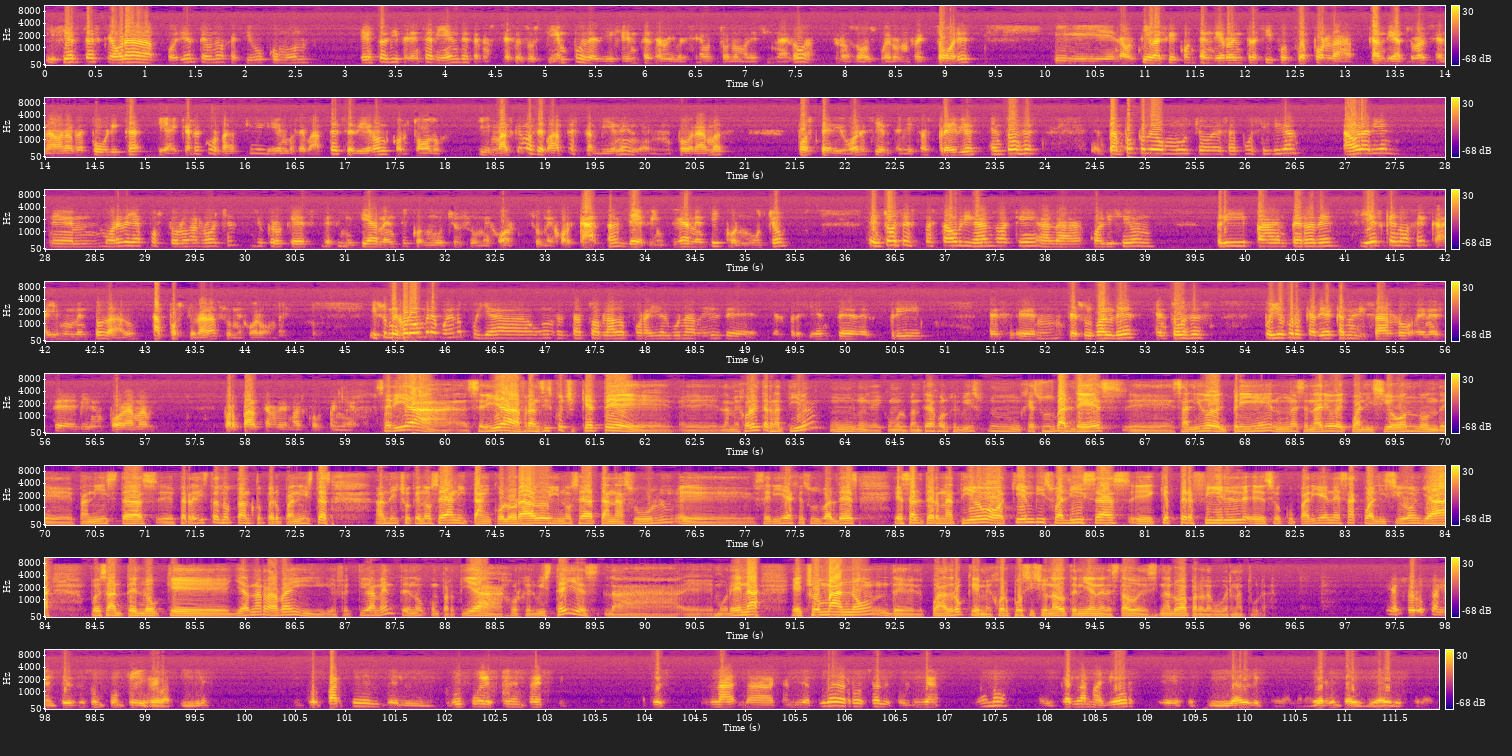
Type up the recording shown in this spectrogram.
y cierto es que ahora podrían tener un objetivo común. Estas diferencias vienen desde, desde sus tiempos de dirigentes de la Universidad Autónoma de Sinaloa. Los dos fueron rectores y la última vez que contendieron entre sí fue, por la candidatura al Senado de la República y hay que recordar que en los debates se dieron con todo y más que en los debates también en, programas posteriores y entrevistas previas. Entonces, tampoco veo mucho esa posibilidad. Ahora bien, eh, Morena ya postuló a Rocha, yo creo que es definitivamente y con mucho su mejor, su mejor carta, definitivamente y con mucho. Entonces, pues está obligando a que a la coalición PRI, PAN, PRD, si es que no se cae en un momento dado, a postular a su mejor hombre. Y su mejor hombre, bueno, pues ya un retrato hablado por ahí alguna vez de, del presidente del PRI, eh, Jesús Valdés. Entonces, pues yo creo que había que analizarlo en este mismo programa por parte de los demás compañeros. ¿Sería, sería Francisco Chiquete eh, la mejor alternativa? Eh, como lo plantea Jorge Luis, Jesús Valdés, eh, salido del PRI en un escenario de coalición donde panistas, perredistas no tanto, pero panistas han dicho que no sea ni tan colorado y no sea tan azul. ¿Sería Jesús Valdés esa alternativa o a quién visualizas? ¿Qué perfil se ocuparía en esa coalición ya pues ante lo que ya narraba y efectivamente. Compartía Jorge Luis Telles, la eh, Morena echó mano del cuadro que mejor posicionado tenía en el estado de Sinaloa para la gubernatura. Absolutamente, ese es un punto irrebatible. Y por parte del, grupo este de enfrente, pues la, candidatura de Rocha les obliga, uno, a buscar la mayor eh, efectividad electoral, la mayor rentabilidad electoral.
